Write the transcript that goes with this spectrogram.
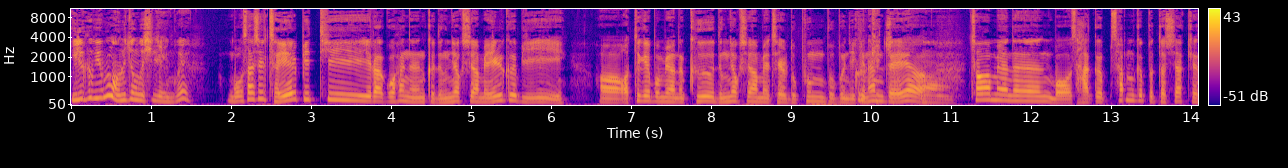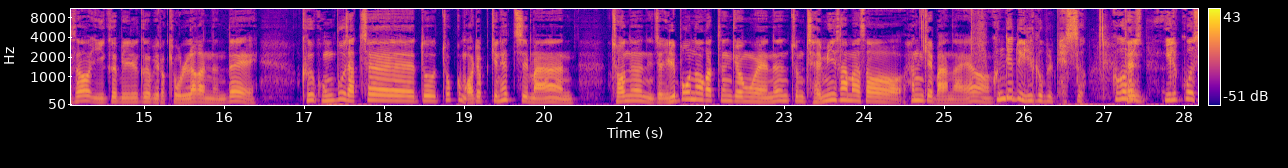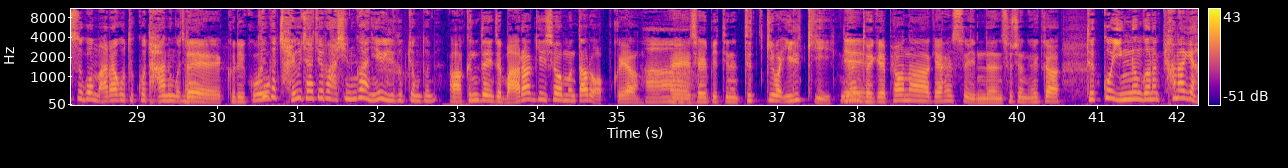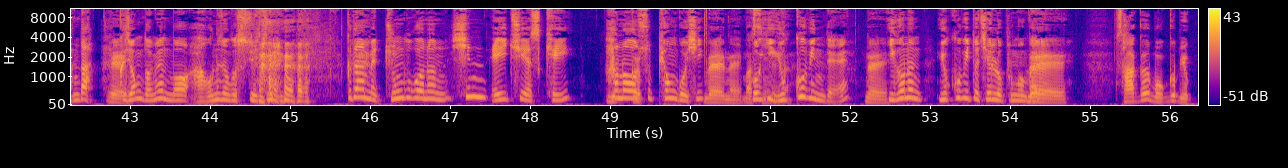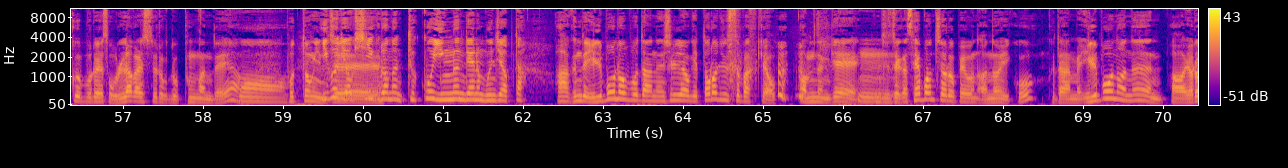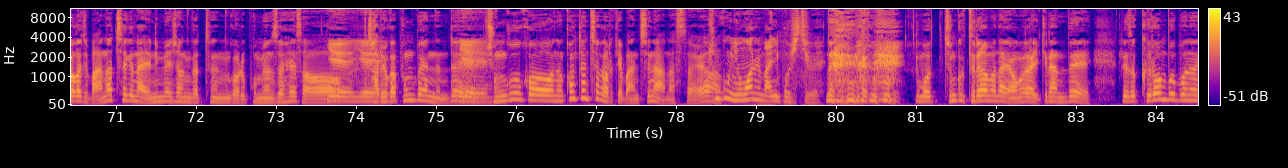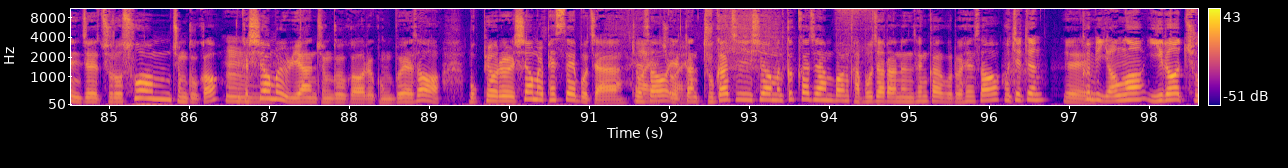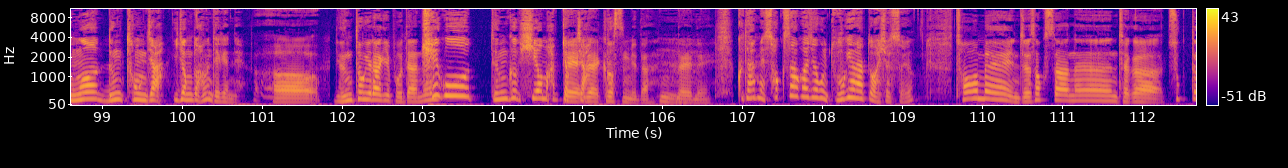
1급이면 어느 정도 실력인 거예요? 뭐 사실 JLPT라고 하는 그 능력 시험의 1급이 어, 어떻게 보면 은 그 능력 시험의 제일 높은 부분이긴 그렇겠죠. 한데요. 어. 처음에는 뭐 4급, 3급부터 시작해서 2급, 1급 이렇게 올라갔는데 그 공부 자체도 조금 어렵긴 했지만 저는 이제 일본어 같은 경우에는 좀 재미 삼아서 한 게 많아요. 근데도 1급을 패스. 그거는 대... 읽고 쓰고 말하고 듣고 다 하는 거잖아요. 네, 그리고 그러니까 자유자재로 하시는 거 아니에요? 1급 정도면? 아, 근데 이제 말하기 시험은 따로 없고요. 아. 네, JLPT는 듣기와 읽기는 네. 되게 편하게 할 수 있는 수준. 그러니까 듣고 읽는 거는 편하게 한다. 네. 그 정도면 뭐 아, 어느 정도 수준이지. 그다음에 중국어는 신 HSK 한어 수평고시? 네네, 맞습니다. 거기 6급인데, 네. 이거는 6급이 또 제일 높은 건가요? 네. 4급, 5급, 6급으로 해서 올라갈수록 높은 건데요. 어. 보통 이제 이것 역시 그러면 듣고 읽는 데는 문제 없다. 아, 근데 일본어보다는 실력이 떨어질 수밖에 없, 없는 게 음. 이제 제가 세 번째로 배운 언어이고 그 다음에 일본어는 어 여러 가지 만화책이나 애니메이션 같은 거를 보면서 해서 예, 예. 자료가 풍부했는데 예. 중국어는 콘텐츠가 그렇게 많지는 않았어요. 중국 영화를 많이 보시지 왜? 네. 뭐 중국 드라마나 영화가 있긴 한데 그래서 그런 부분은 이제 주로 수험 중국어, 그러니까 음. 그러니까 시험을 위한 중국어를 공부해서 목표를 시험을 패스해 보자. 그래서 일단 두 가지 시험은 끝까지 한번 가보자라는 생각으로 해서 어쨌든 예. 그럼 이제 영어, 일어, 중어, 능통자 이 정도 하면 되겠네요. 어, 능통이라기보다는 최고 등급 시험 합격자. 네, 네 그렇습니다. 음. 네, 네. 그 다음에 석사 과정을 두 개나 또 하셨어요? 처음에 이제 석사는 제가 숙대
